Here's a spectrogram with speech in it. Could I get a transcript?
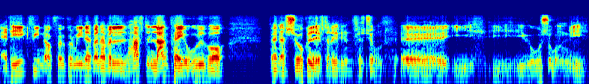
er det ikke fint nok for økonomien, at man har vel haft en lang periode, hvor man har sukket efter lidt inflation øh, i, i, i eurozonen i,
